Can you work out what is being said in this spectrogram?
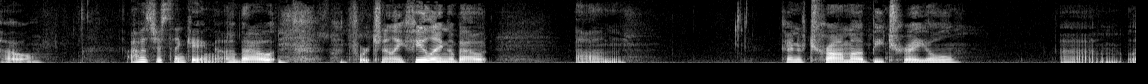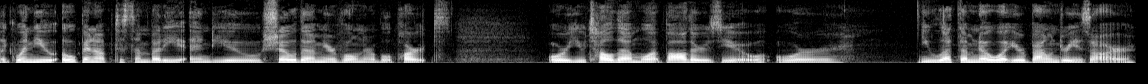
So, I was just thinking about, unfortunately, feeling about um, kind of trauma betrayal. Um, like when you open up to somebody and you show them your vulnerable parts, or you tell them what bothers you, or you let them know what your boundaries are.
